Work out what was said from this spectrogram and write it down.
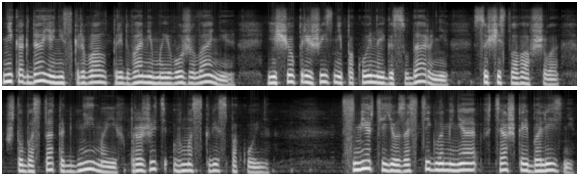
Никогда я не скрывал пред вами моего желания, еще при жизни покойной государыни, существовавшего, чтобы остаток дней моих прожить в Москве спокойно. Смерть ее застигла меня в тяжкой болезни,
